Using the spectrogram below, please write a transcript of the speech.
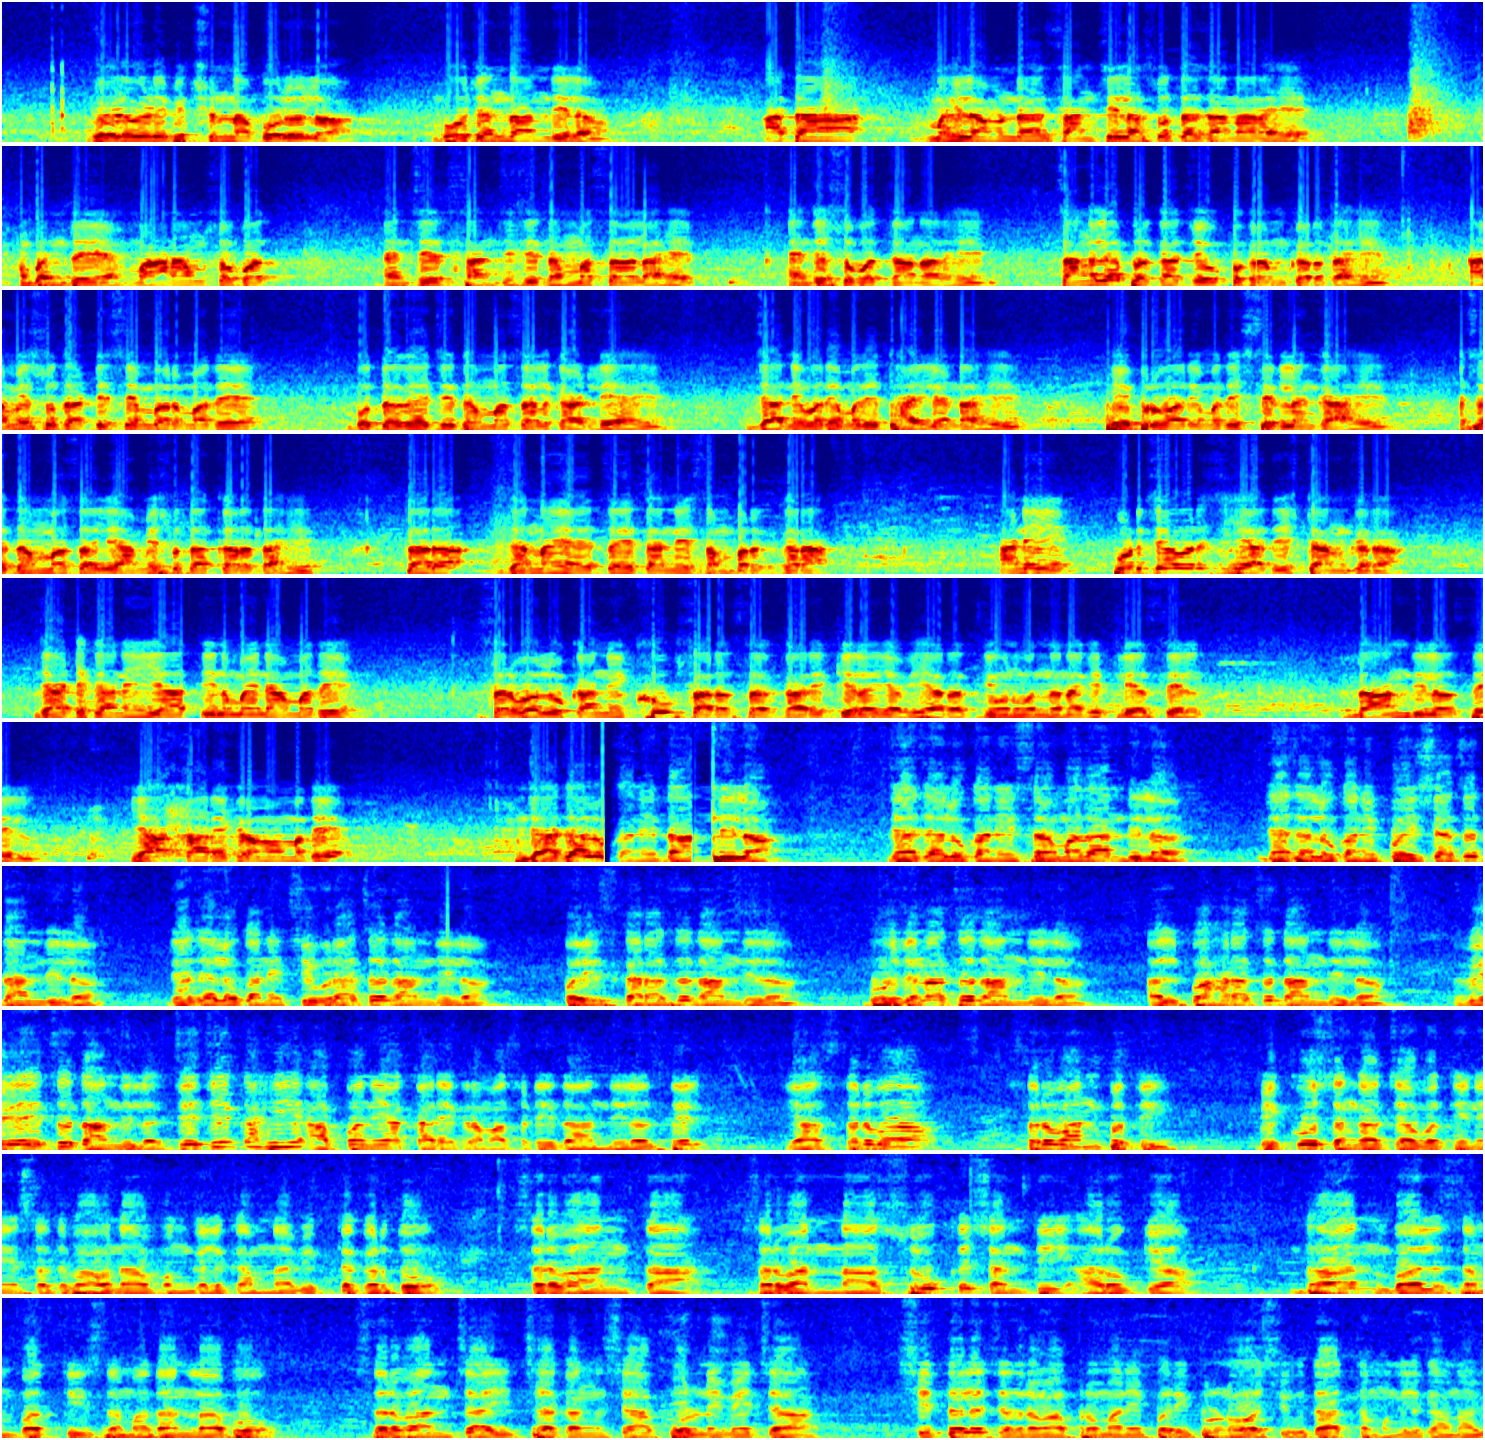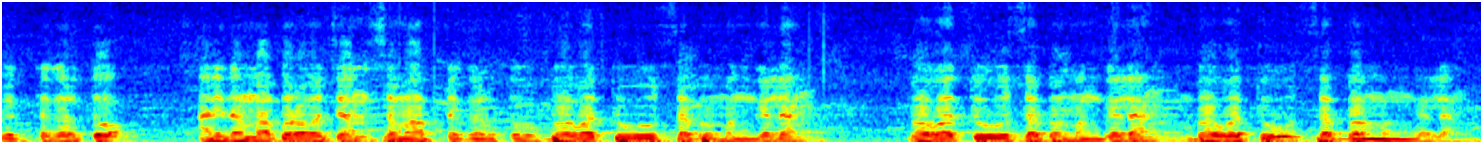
वेळोवेळी भिक्षूंना बोलवलं भोजनदान दिलं. आता महिला मंडळ सांचीला सुद्धा जाणार आहे. बंदे महारामसोबत यांचे त्यांचे सांचीचे धम्मसहल आहे. यांच्यासोबत जाणार आहे. चांगल्या प्रकारचे उपक्रम करत आहे. आम्ही सुद्धा डिसेंबरमध्ये बुद्धगयाची धम्मसहल काढली आहे. जानेवारीमध्ये थायलंड आहे फेब्रुवारीमध्ये श्रीलंका आहे अशा धम्मसाली आम्ही सुद्धा करत आहे. तर ज्यांना यायचं आहे त्यांनी संपर्क करा आणि पुढच्या वर्षी हे अधिष्ठान करा. ज्या ठिकाणी या तीन महिन्यामध्ये सर्व लोकांनी खूप सारं सहकार्य केलं या विहारात घेऊन वंदना घेतली असेल दान दिलं असेल. या कार्यक्रमामध्ये ज्या ज्या लोकांनी दान दिलं ज्या ज्या लोकांनी श्रमदान दिलं ज्या ज्या लोकांनी पैशाचं दान दिलं ज्या ज्या लोकांनी चिवराचं दान दिलं परिष्काराचं दान दिलं भोजनाचं दान दिलं अल्पाहाराचं दान दिलं वेळेचं दान दिलं जे जे काही आपण या कार्यक्रमासाठी दान दिलं असेल या सर्व सर्वांप्रती भिक्खू संघाच्या वतीने सद्भावना मंगलकामना व्यक्त करतो. सर्वांचा सर्वांना सुख शांती आरोग्य धन बल संपत्ती समाधान लाभो. सर्वांच्या इच्छाकांक्षा पौर्णिमेच्या शीतल चंद्रमाप्रमाणे परिपूर्ण हो अशी उदात्त मंगलकामना व्यक्त करतो. आणि धम्म प्रवचन समाप्त करतो. भवतु सबमंगलम भवतु सबमंगलम भवतु सबमंगलम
